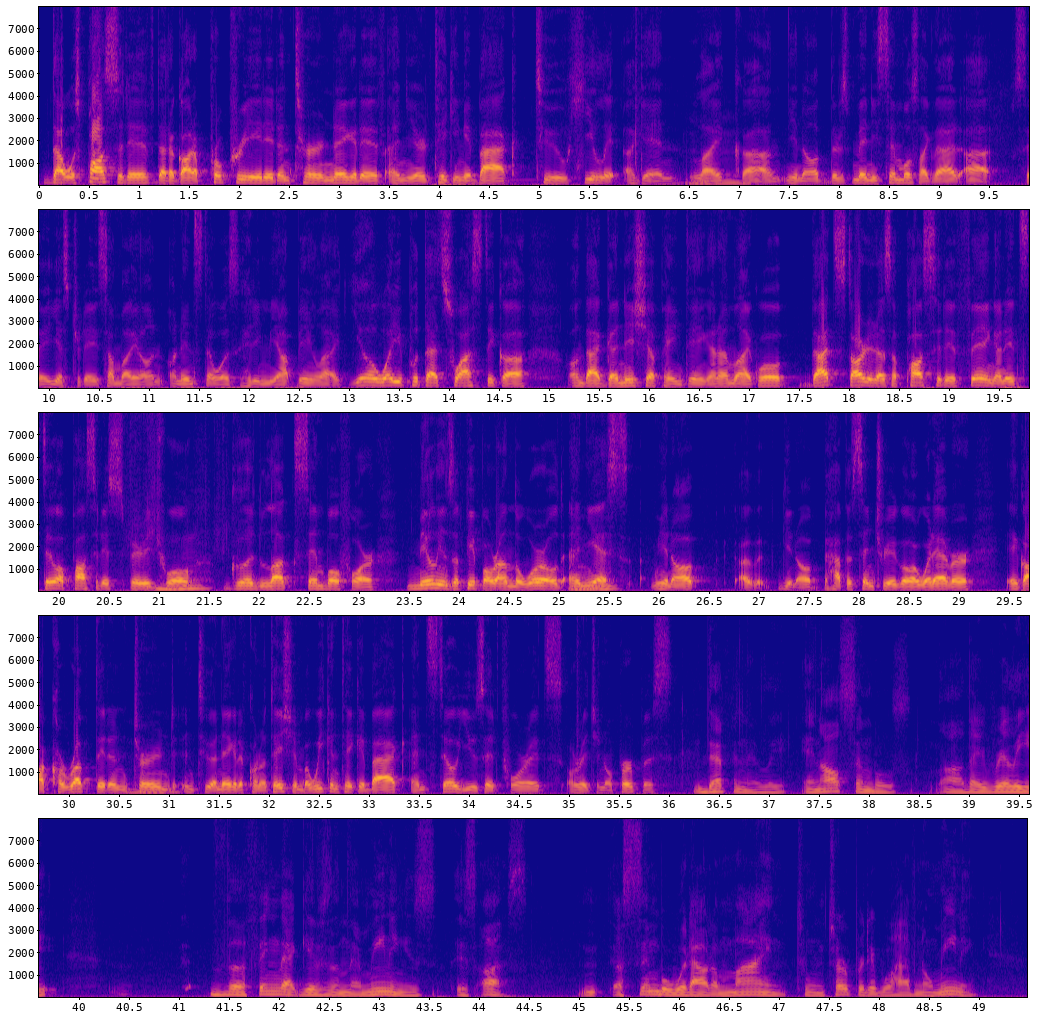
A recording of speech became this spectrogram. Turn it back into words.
that was positive that got appropriated and turned negative and you're taking it back to heal it again like um, you know there's many symbols like that uh, say yesterday somebody on, on insta was hitting me up being like yo why you put that swastika on that ganesha painting and i'm like well that started as a positive thing and it's still a positive spiritual good luck symbol for millions of people around the world and yes you know uh, you know, half a century ago or whatever, it got corrupted and Mm-hmm. turned into a negative connotation. But we can take it back and still use it for its original purpose. Definitely. And all symbols, uh, they really, the thing that gives them their meaning is, is us. A symbol without a mind to interpret it will have no meaning.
